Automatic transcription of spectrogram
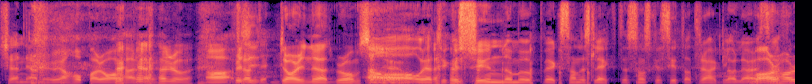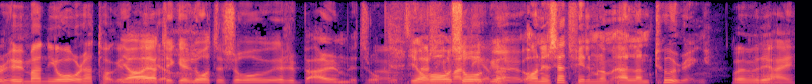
känner jag nu. Jag hoppar av här nu. Ja, Precis. att, Drar i nödbromsen ja, nu. och jag tycker synd om uppväxande släkte som ska sitta och traggla och lära Var sig. har humaniora tagit Ja, jag tycker det låter så erbarmligt tråkigt. Jag Här var och såg, leva. eh, har ni sett filmen om Alan Turing? Vem är det? Nej.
